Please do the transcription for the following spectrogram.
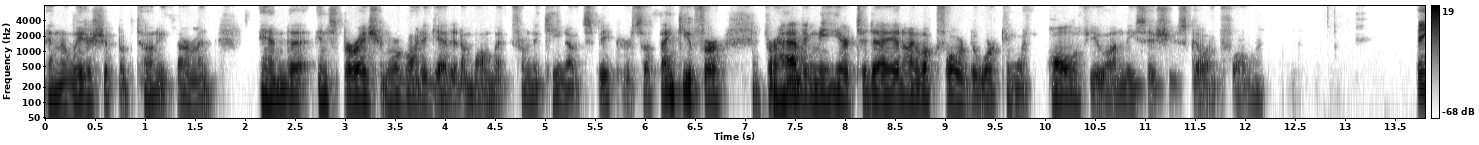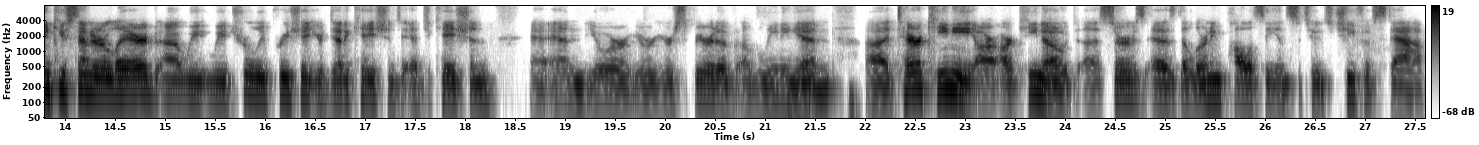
and the leadership of Tony Thurmond and the inspiration we're going to get in a moment from the keynote speaker. So thank you for, for having me here today. And I look forward to working with all of you on these issues going forward. Thank you, Senator Laird. Uh, we, we truly appreciate your dedication to education and your, your, your spirit of, of leaning in. Uh, Tara Kini, our, our keynote, uh, serves as the Learning Policy Institute's Chief of Staff.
